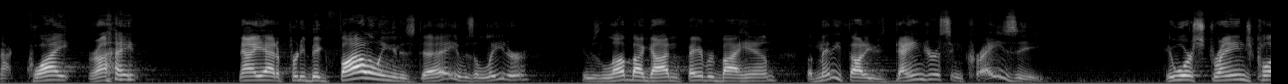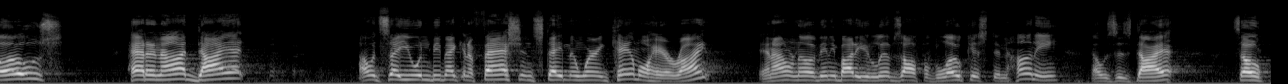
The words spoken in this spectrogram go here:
Not quite, right? Now, he had a pretty big following in his day. He was a leader, he was loved by God and favored by him, but many thought he was dangerous and crazy. He wore strange clothes, had an odd diet. I would say you wouldn't be making a fashion statement wearing camel hair, right? And I don't know of anybody who lives off of locust and honey. That was his diet. So,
